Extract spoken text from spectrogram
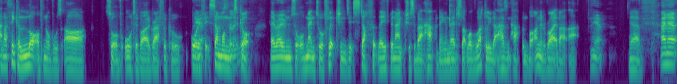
And I think a lot of novels are sort of autobiographical, or Yeah, if it's someone that's got their own sort of mental afflictions, it's stuff that they've been anxious about happening, and they're just like, well, luckily that hasn't happened, but I'm going to write about that. Yeah. Yeah, And uh,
